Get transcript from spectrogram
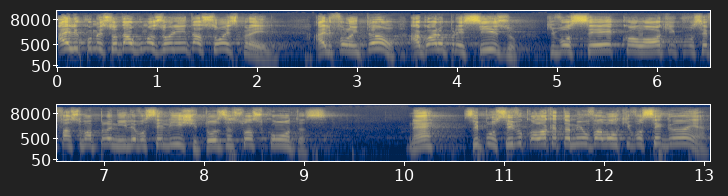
Aí ele começou a dar algumas orientações para ele. Aí ele falou: "Então, agora eu preciso que você coloque, que você faça uma planilha, você lixe todas as suas contas né? Se possível, coloca também o valor que você ganha.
